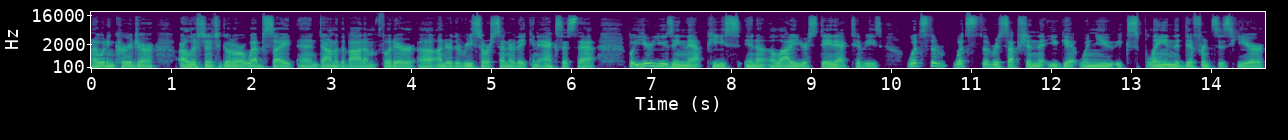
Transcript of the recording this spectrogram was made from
I would encourage our, our listeners to go to our website and down at the bottom footer uh, under the resource center, they can access that. But you're using that piece in a, a, lot of your state activities. What's the what's the reception that you get when you explain the differences here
